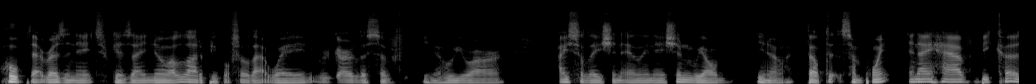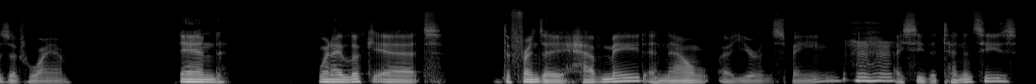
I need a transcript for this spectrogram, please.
hope that resonates because I know a lot of people feel that way, regardless of you know who you are. Isolation, alienation, we all you know felt at some point, and I have because of who I am. And when I look at the friends I have made, and now a year in Spain, Mhm. I see the tendencies.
